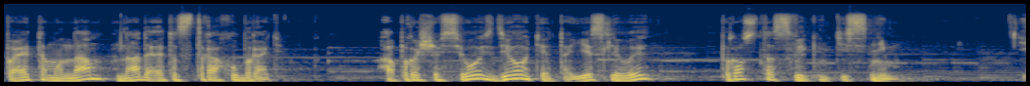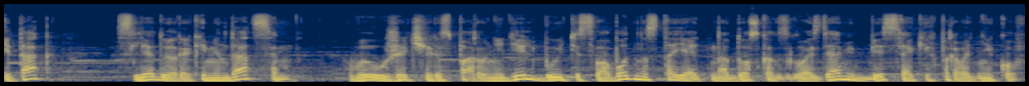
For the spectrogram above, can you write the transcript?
Поэтому нам надо этот страх убрать. А проще всего сделать это, если вы просто свыкнетесь с ним. Итак, следуя рекомендациям, вы уже через пару недель будете свободно стоять на досках с гвоздями без всяких проводников.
